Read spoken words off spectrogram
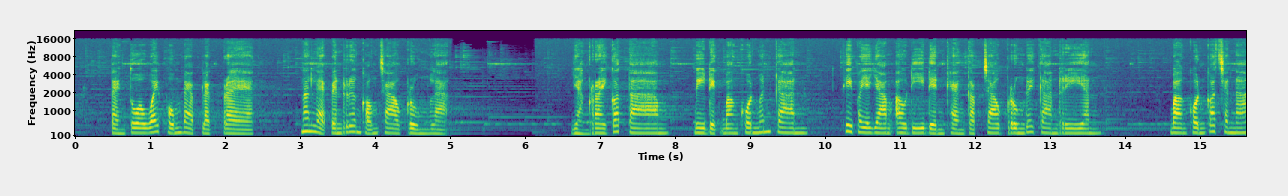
ำแต่งตัวไว้ผมแบบแปลกๆ นั่นแหละเป็นเรื่องของชาวกรุงละ อย่างไรก็ตาม มีเด็กบางคนเหมือนกัน ที่พยายามเอาดีเด่นแข่งกับชาวกรุงด้วยการเรียน บางคนก็ชนะ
